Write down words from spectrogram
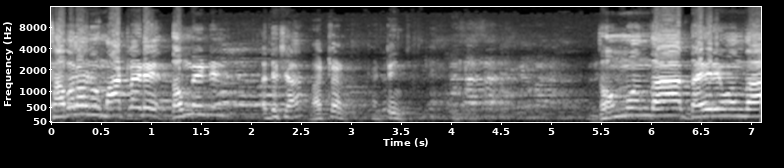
సభలో నువ్వు మాట్లాడే దమ్ము ఏంటండి అధ్యక్ష? మాట్లాడు కంటిన్యూ. దమ్ము ఉందా ధైర్యం ఉందా?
